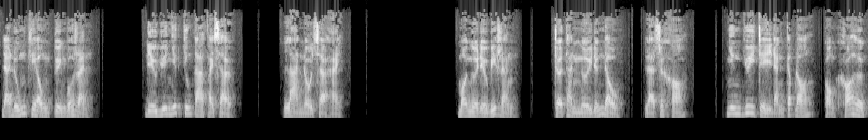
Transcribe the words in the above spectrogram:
đã đúng khi ông tuyên bố rằng điều duy nhất chúng ta phải sợ là nỗi sợ hãi. Mọi người đều biết rằng trở thành người đứng đầu là rất khó, nhưng duy trì đẳng cấp đó còn khó hơn.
